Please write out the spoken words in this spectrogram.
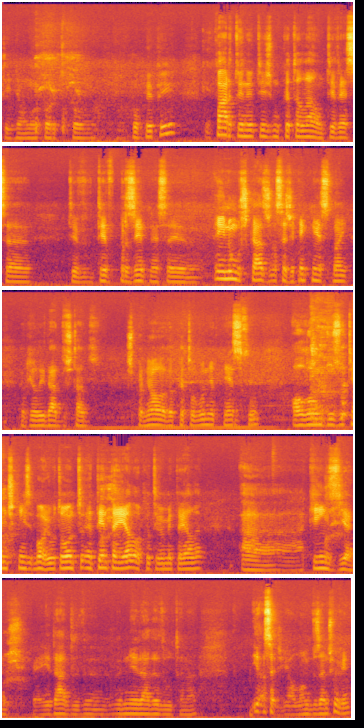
tinha um acordo com, com o PP, parte do independentismo catalão teve essa teve, teve presente nessa em inúmeros casos, ou seja, quem conhece bem a realidade do Estado espanhol ou da Catalunha conhece que ao longo dos últimos 15 bom, eu estou atento a ela, ou relativamente a ela há 15 anos, é a idade de, da minha idade adulta, não é? E, ou seja, ao longo dos anos foi vendo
